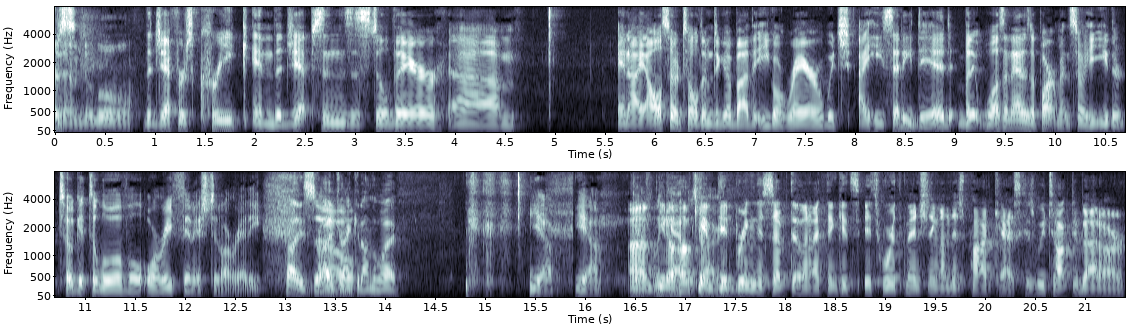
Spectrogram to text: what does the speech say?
Jeffers- him to Louisville. the Jeffers Creek and the Jepsons is still there. Um, and I also told him to go buy the Eagle Rare, which I, he said he did, but it wasn't at his apartment. So he either took it to Louisville or he finished it already. Probably, so, probably drank it on the way. Yeah, yeah. Um, you know, Cat was did bring this up though, and I think it's it's worth mentioning on this podcast because we talked about our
